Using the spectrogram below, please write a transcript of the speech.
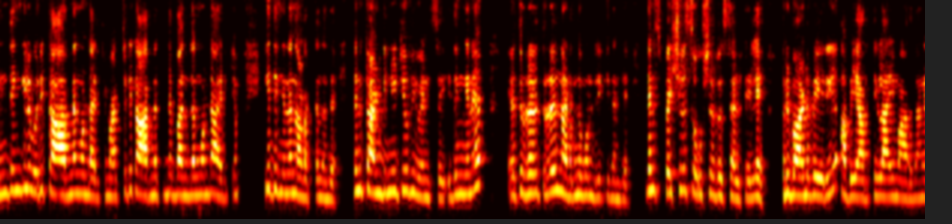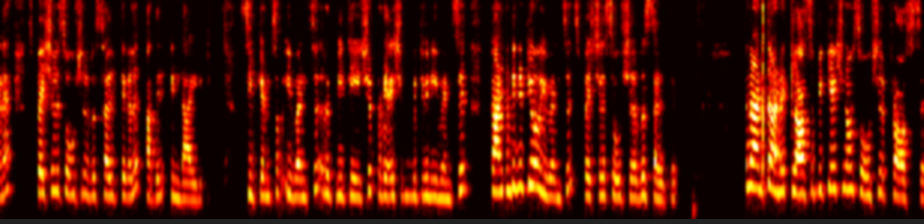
എന്തെങ്കിലും ഒരു കാരണം കൊണ്ടായിരിക്കും മറ്റൊരു കാരണത്തിന്റെ ബന്ധം കൊണ്ടായിരിക്കും ഇതിങ്ങനെ നടക്കുന്നത്. ദെൻ കണ്ടിന്യൂറ്റി ഓഫ് ഇവന്റ്സ് ഇതിങ്ങനെ തുടരെ തുടരെ നടന്നുകൊണ്ടിരിക്കുന്നുണ്ട്. ദെൻ സ്പെഷ്യൽ സോഷ്യൽ റിസൾട്ട് അല്ലെ ഒരുപാട് പേര് അഭയാർത്ഥികളായി മാറുന്നു. അങ്ങനെ സ്പെഷ്യൽ സോഷ്യൽ റിസൾട്ടുകൾ അതിൽ ഉണ്ടായിരിക്കും. Sequence of events repetition relationship between events continuity of events special social result പിന്നെ അടുത്താണ് classification of social process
